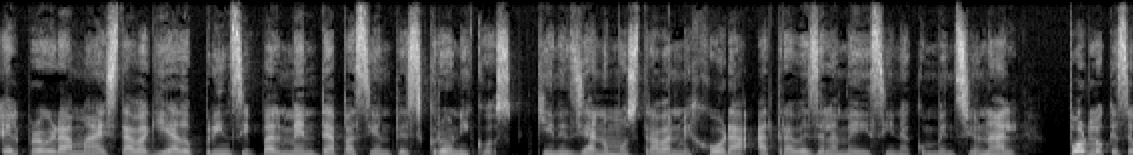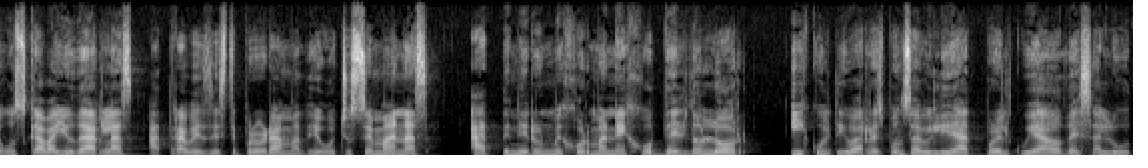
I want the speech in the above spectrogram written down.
El programa estaba guiado principalmente a pacientes crónicos, quienes ya no mostraban mejora a través de la medicina convencional, por lo que se buscaba ayudarlas a través de este programa de ocho semanas a tener un mejor manejo del dolor y cultivar responsabilidad por el cuidado de salud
